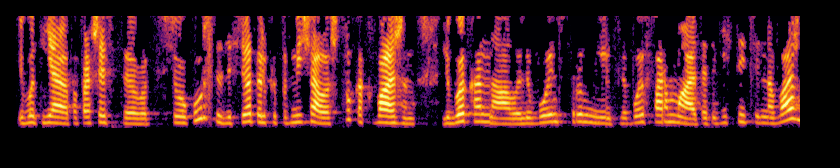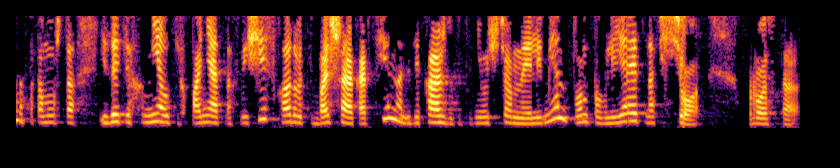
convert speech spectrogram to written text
И вот я по прошествии вот всего курса для себя только подмечала, что как важен любой канал, любой инструмент, любой формат. Это действительно важно, потому что из этих мелких понятных вещей складывается большая картина, где каждый этот неучтенный элемент, он повлияет на все просто.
